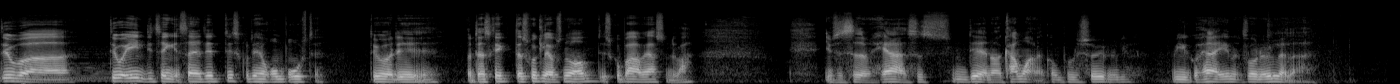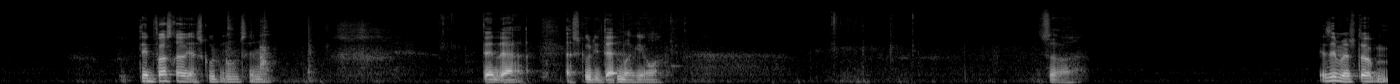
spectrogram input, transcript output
Det var, det var en af de ting, jeg sagde, det, det skulle det her rum bruges til. Det var det, og der, skal ikke, der skulle ikke laves noget om. Det skulle bare være, som det var. Jamen, så sidder jeg her, og så, det er, når kammeraterne kommer på besøg. Vi, vi kan gå herind og få en øl, eller... Det er den første rev, jeg har skudt nogensinde. Den der er skudt i Danmark i år. Så jeg simpelthen stoppe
